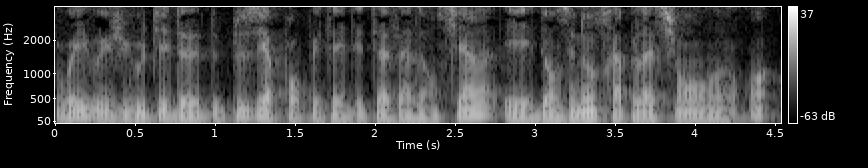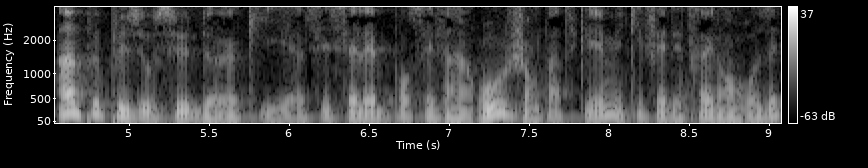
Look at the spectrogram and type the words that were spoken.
oui, oui, j'ai goûté de, de plusieurs propriétés d'État valencien et dans une autre appellation euh, en- un peu plus au sud, euh, qui est assez célèbre pour ses vins rouges en particulier, mais qui fait des très grands rosés.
